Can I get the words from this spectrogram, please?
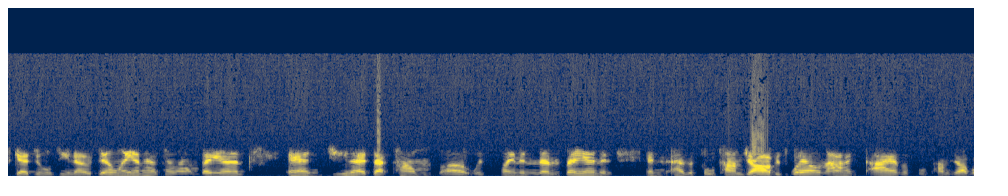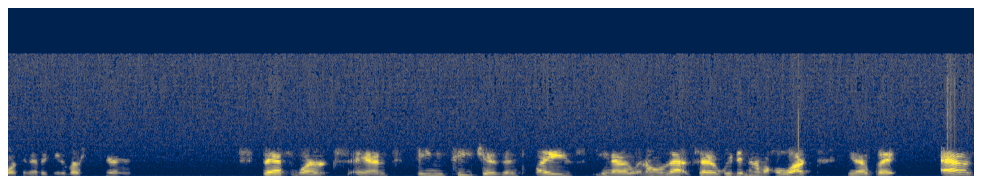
schedules. You know, Dale Ann has her own band, and Gena at that time uh, was playing in another band and and has a full time job as well. And I I have a full time job working at a university here. in Beth works and Deanie teaches and plays, you know, and all of that. So we didn't have a whole lot, you know. But as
